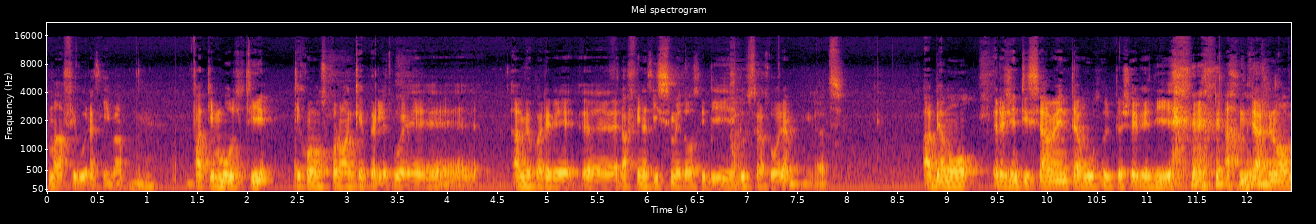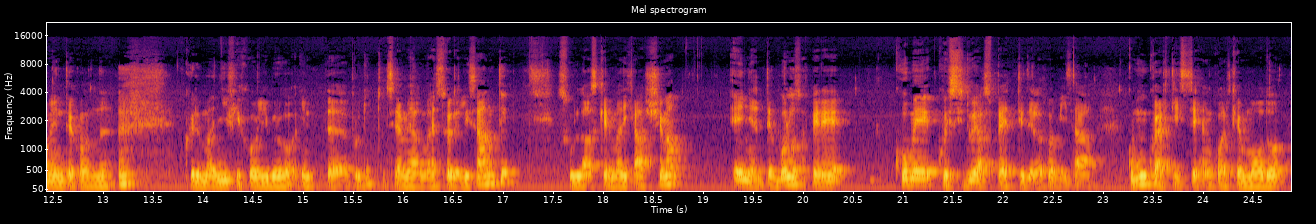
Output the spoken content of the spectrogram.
ma figurativa. Mhm. Infatti molti ti conoscono anche per le tue, a mio parere, eh, raffinatissime doti di illustratore. Grazie. Abbiamo recentissimamente avuto il piacere di ammirare nuovamente con quel magnifico libro in- eh, prodotto insieme al maestro degli Santi sulla scherma di Kashima. E niente, volevo sapere come questi due aspetti della tua vita, comunque artistica in qualche modo,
